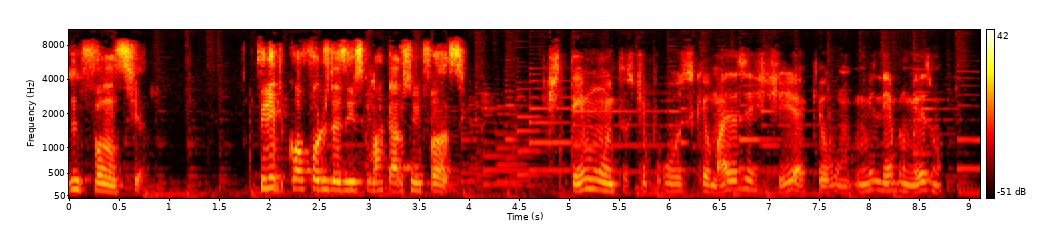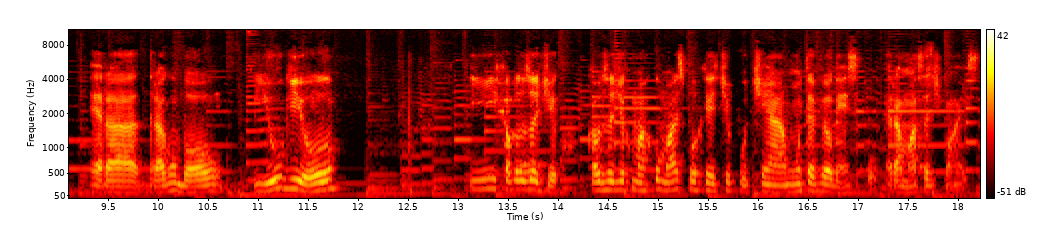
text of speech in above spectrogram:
infância. Felipe, qual foram os desenhos que marcaram sua infância? Tem muitos. Tipo, os que eu mais assistia, que eu me lembro mesmo, era Dragon Ball, Yu-Gi-Oh! E Cavaleiro Zodíaco. Cavaleiro Zodíaco marcou mais porque, tipo, tinha muita violência, pô, era massa demais.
